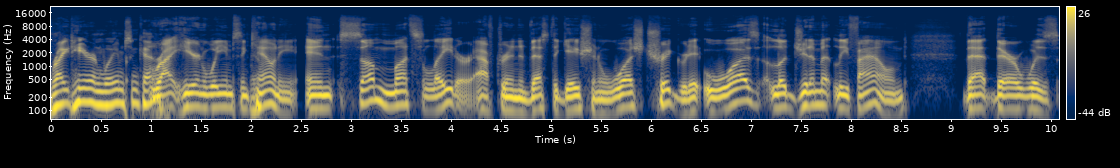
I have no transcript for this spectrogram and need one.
Right here in Williamson County? Right here in Williamson yeah. County. And some months later, after an investigation was triggered, it was legitimately found that there was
